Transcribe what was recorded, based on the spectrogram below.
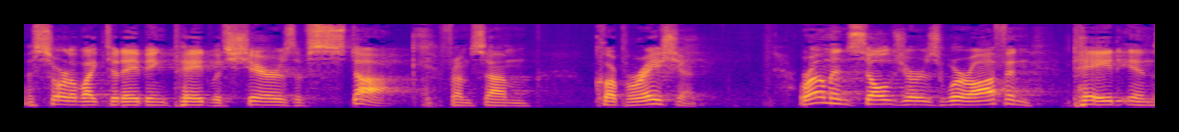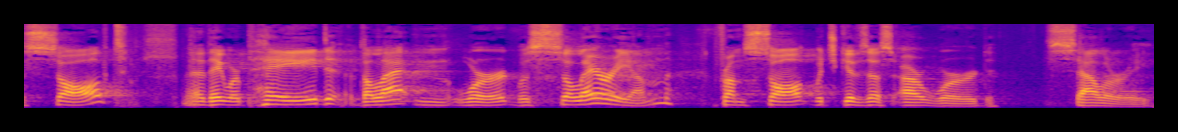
Uh, sort of like today being paid with shares of stock from some corporation. Roman soldiers were often paid in salt. Uh, they were paid, the Latin word was salarium from salt, which gives us our word salary.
